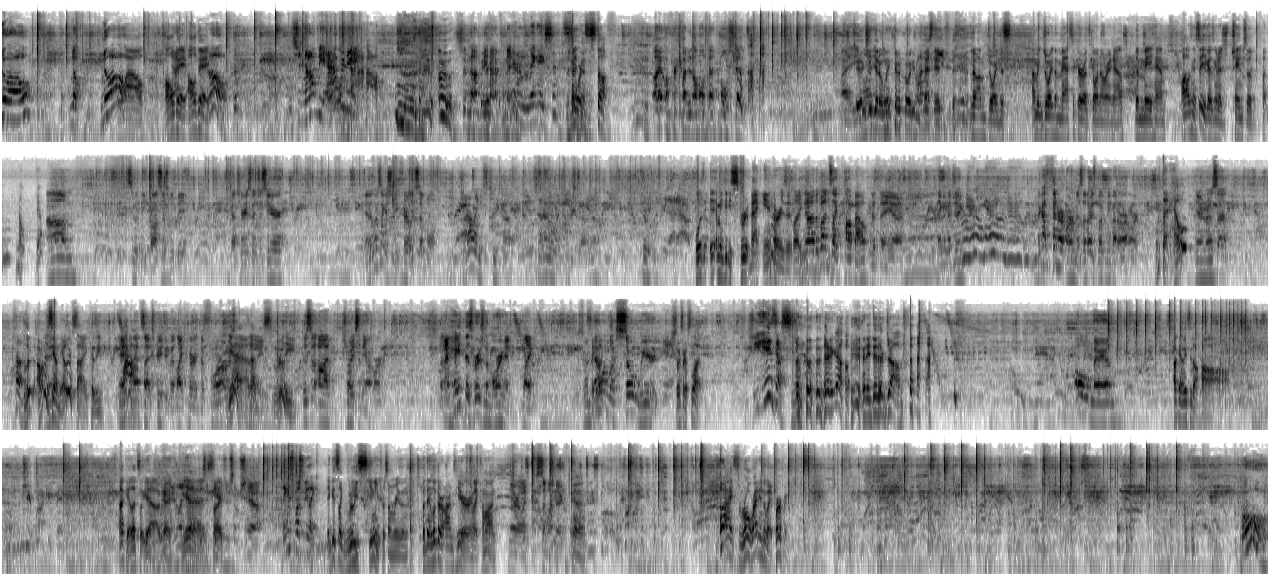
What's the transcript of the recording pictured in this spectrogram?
No! No! No! Wow. All day, all day. No! It should not be happening! Wow. Should not be happening. That doesn't make any sense. Foreign stuff. I uppercutted all of that bullshit. I You actually get away, away with that, dude. No, I'm enjoying this. I'm enjoying the massacre that's going on right now. The mayhem. Oh, I was gonna say, you guys are gonna change the button? No? Yeah? Um, let's see what the process would be. Got cherry switches here. Yeah, it looks like it should be fairly simple. I don't think it's too tough. I don't know where it needs to go, though. I'm sure we can figure that out. Was it, I mean, did he screw it back in, or is it like... No, the buttons like pop out with a uh, thingamajig. Look how thin her arm is. That always bugged me about her artwork. What the hell? You ever notice that? Look, I want to see on the other side, because he... Yeah, even Wow. that side's creepy, but like her, the forearm. is Yeah, really, that's really... This is an odd choice in the artwork. And I hate this version of Morrigan. Like, a that look. one looks so weird. She looks like a slut. She is a slut. there you go. And they did their job. Oh man. okay, let me see the... Oh. Keep rocking, baby. Okay, let's look. Yeah, okay. Weird. Like, Yeah, it it's like or some shit. Yeah. I think it's supposed to be like. it gets like really skinny for some reason. But then look at her arms here. Like, come on. They're like semi big. Yeah. Nice. Roll right into it. Perfect. Oh!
